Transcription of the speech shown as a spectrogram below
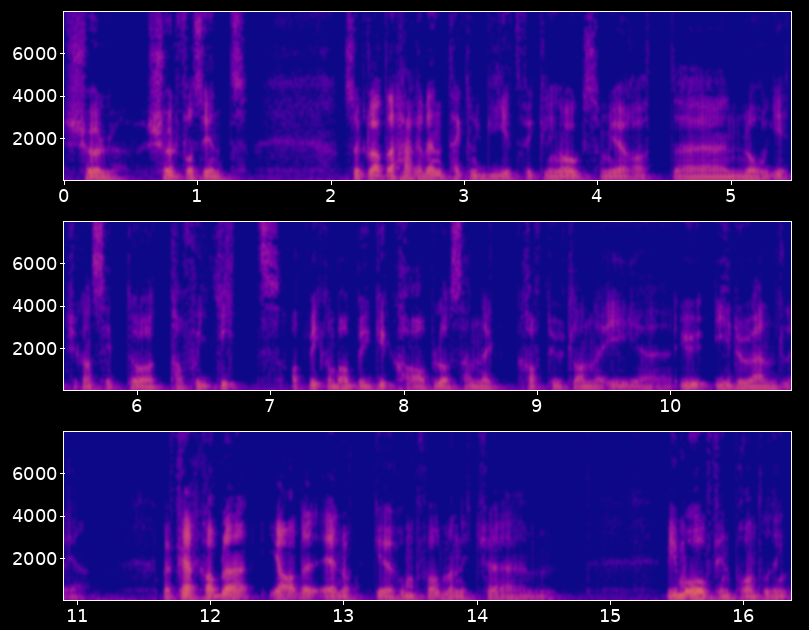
selv, selvforsynt. Så det er klart at her er det en teknologiutvikling òg som gjør at uh, Norge ikke kan sitte og ta for gitt at vi kan bare bygge kabler og sende kraft til utlandet i, uh, i, det uendelige. Med flere kabler, ja, det er nok rom for, men ikke um, Vi må òg finne på andre ting.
